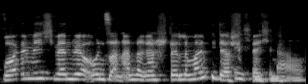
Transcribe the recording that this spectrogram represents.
freue mich, wenn wir uns an anderer Stelle mal widersprechen. Ich auch.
